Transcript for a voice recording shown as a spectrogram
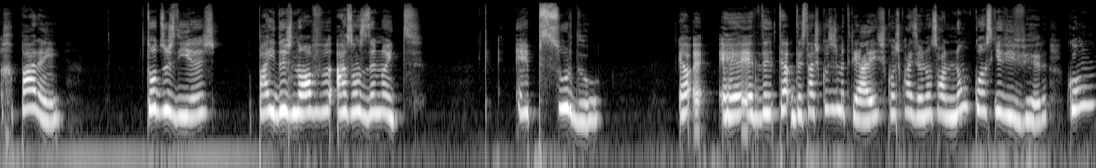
reparem, todos os dias, pai, das 9 às 11 da noite. É absurdo. É, é, é, é das tais coisas materiais com as quais eu não só não conseguia viver, como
